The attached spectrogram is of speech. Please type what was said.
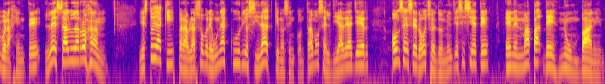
buena gente, les saluda Rohan. Y estoy aquí para hablar sobre una curiosidad que nos encontramos el día de ayer, 11.08 del 2017, en el mapa de Numbani.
